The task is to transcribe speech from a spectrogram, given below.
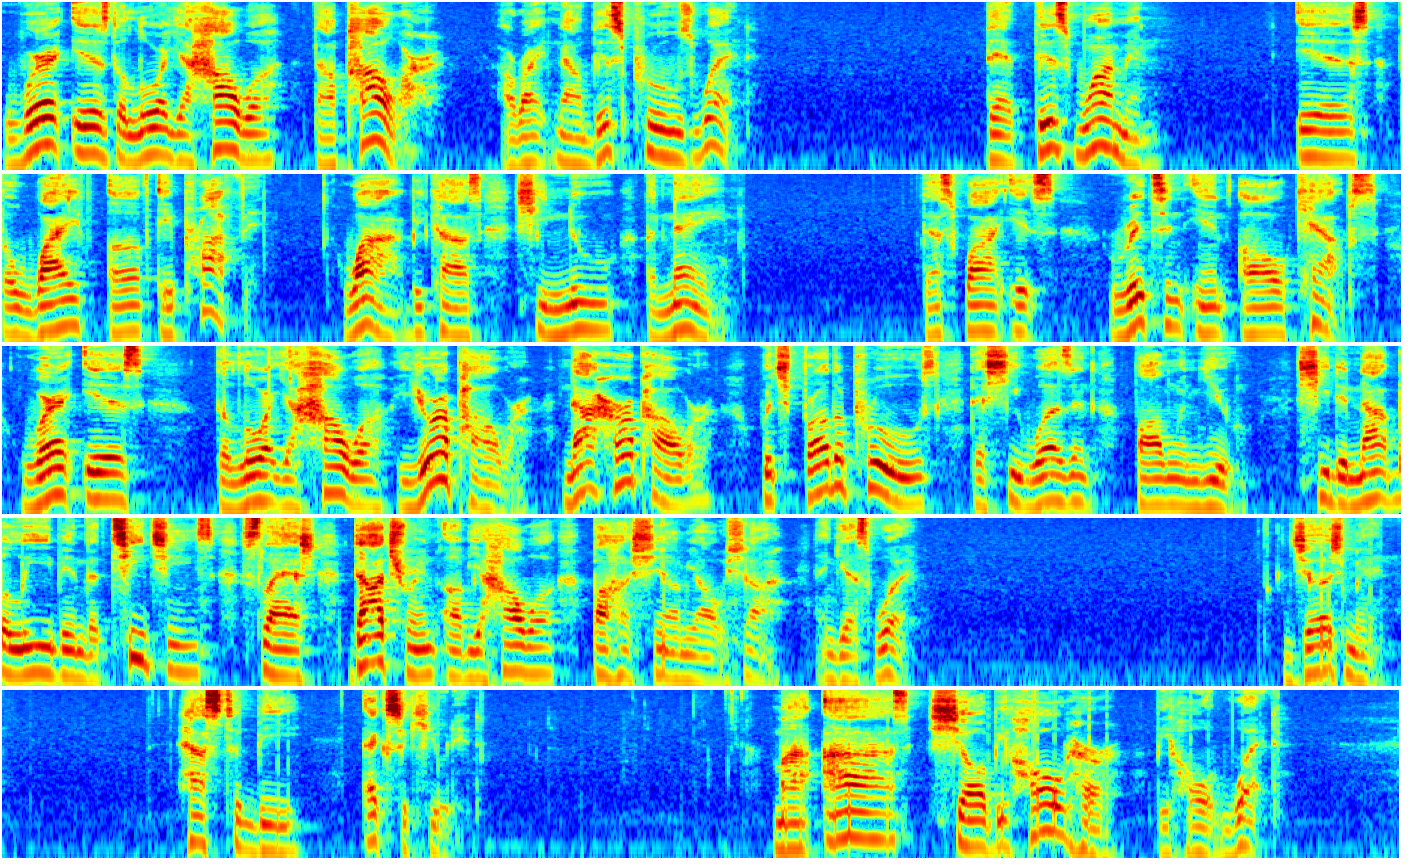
where is the Lord Yahweh, thy power? All right, now this proves what? That this woman is the wife of a prophet. Why? Because she knew the name. That's why it's written in all caps. Where is the Lord Yahweh, your power, not her power, which further proves that she wasn't following you. She did not believe in the teachings slash doctrine of Yahweh Bahashem Yahushua. And guess what? Judgment has to be executed. My eyes shall behold her. Behold what?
